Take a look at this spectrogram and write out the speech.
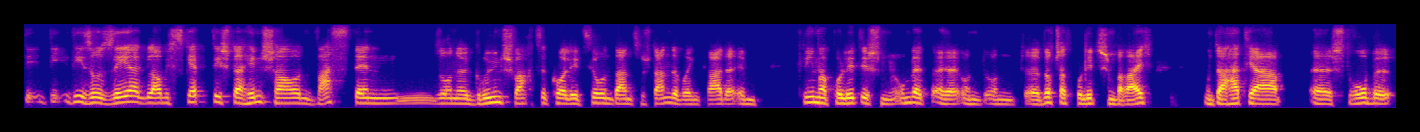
die, die, die so sehr, glaube ich, skeptisch dahinschauen, was denn so eine grün-schwarze Koalition dann zustande bringt, gerade im klimapolitischen Umwelt- äh, und, und äh, wirtschaftspolitischen Bereich. Und da hat ja äh, Strobel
